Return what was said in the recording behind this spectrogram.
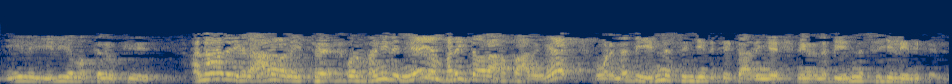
ஏழை எளிய மக்களுக்கு அனாதைகள் அரவணைத்த ஒரு மனித நேயம் படைத்தவராக பாருங்க. உங்களோட நபி என்ன செஞ்சேன்னு கேட்காதீங்க. நீங்க நபி என்ன செய்யலன்னு கேளுங்க.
